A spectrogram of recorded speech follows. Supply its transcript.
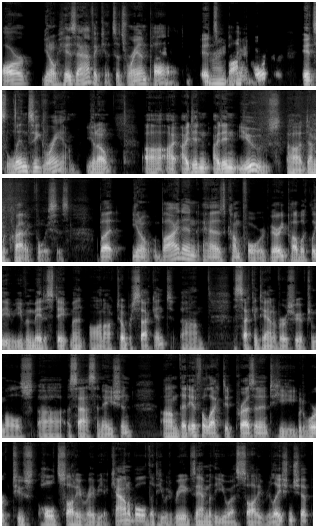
are, you know, his advocates. It's Rand Paul, it's Right, Bob right. Corker, it's Lindsey Graham. You know, uh, I, I didn't I didn't use uh, Democratic voices, but you know, Biden has come forward very publicly. He even made a statement on October second, um, the second anniversary of Jamal's uh, assassination. Um, that if elected president, he would work to hold Saudi Arabia accountable, that he would re examine the U.S. Saudi relationship.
